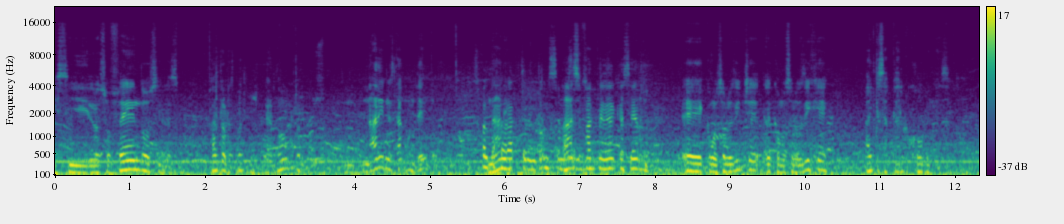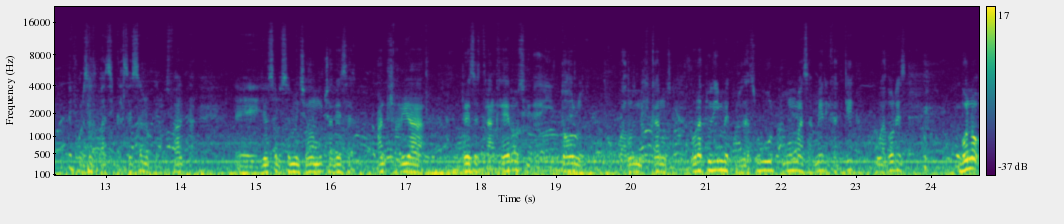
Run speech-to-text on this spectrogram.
y si los ofendo, si les falta el respeto, pues perdón, pero pues nadie está contento. Falta Nadie. carácter entonces. en la Hace falta hay que hacer, eh, como, se los dije, eh, como se los dije, hay que sacar jóvenes de fuerzas básicas, eso es lo que nos falta. Yo se los he mencionado muchas veces, antes había tres extranjeros y, de, y todos los jugadores mexicanos. Ahora tú dime Cruz Azul, Pumas, América, ¿qué jugadores? Bueno,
